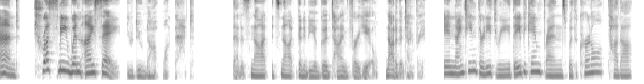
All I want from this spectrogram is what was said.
And trust me when I say you do not want that. That is not, it's not going to be a good time for you. Not a good time for you. In 1933, they became friends with Colonel Tada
